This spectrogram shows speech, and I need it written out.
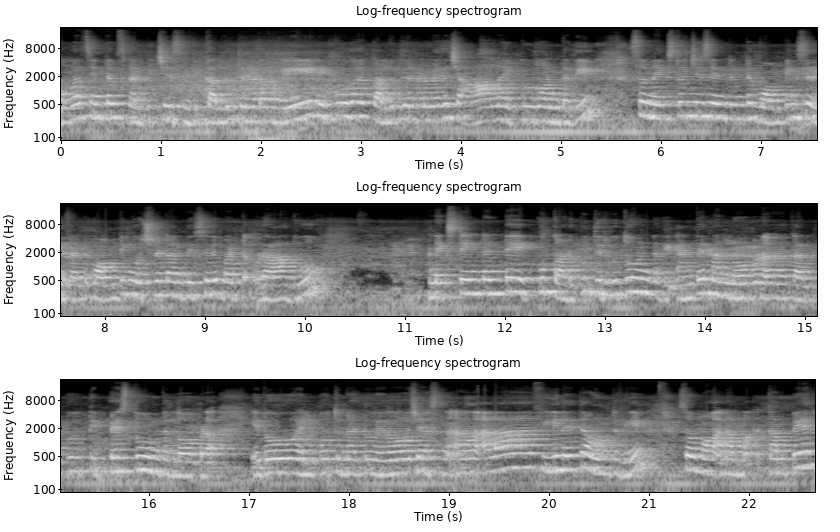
ఓవర్ సింటమ్స్ కనిపించేసింది. కళ్ళు తిరగడం మెయిన్ ఎక్కువగా కళ్ళు తిరగడం అయితే చాలా ఎక్కువగా ఉంటుంది. సో నెక్స్ట్ వచ్చేసి ఏంటంటే వామిటింగ్ సెన్స్ అంటే వామిటింగ్ వచ్చినట్టు అనిపిస్తుంది బట్ రాదు. నెక్స్ట్ ఏంటంటే ఎక్కువ కడుపు తిరుగుతూ ఉంటుంది. అంటే మన లోపల కడుపు తిప్పేస్తూ ఉంటుంది లోపల. ఏదో వెళ్ళిపోతున్నట్టు ఏదో చేస్తున్న అలా- ఫీల్ అయితే ఉంటుంది. సో మా కంపేర్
